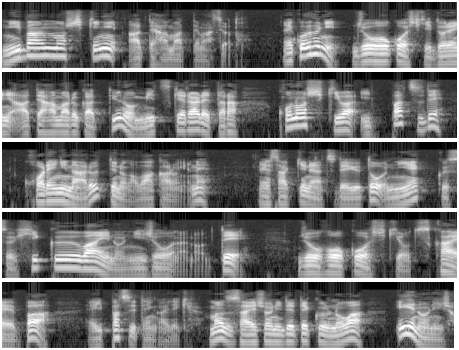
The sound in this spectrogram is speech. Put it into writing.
2番の式に当てはまってますよと。こういうふうに情報公式どれに当てはまるかっていうのを見つけられたらこの式は一発でこれになるっていうのがわかるんやね。さっきのやつで言うと 2x-y の2乗なので情報公式を使えば一発で展開できる。まず最初に出てくるのは a の2乗。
